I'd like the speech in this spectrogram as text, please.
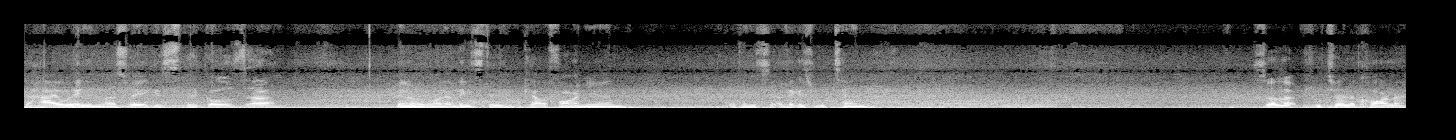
the highway in Las Vegas that goes, uh, you know, the one that leads to California, and I think it's I think it's Route 10. So look, you turn the corner,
